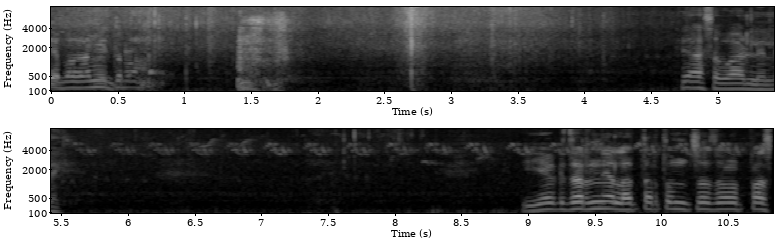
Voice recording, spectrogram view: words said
हे बघा मित्रांनो हे असं वाढलेलं आहे. एक जर नेलं तर तुमचं जवळपास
